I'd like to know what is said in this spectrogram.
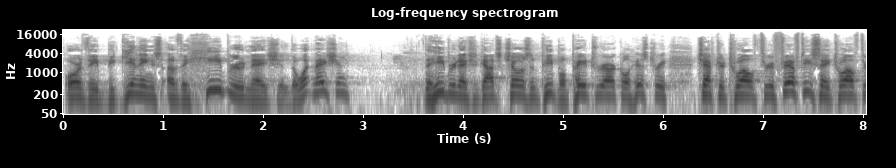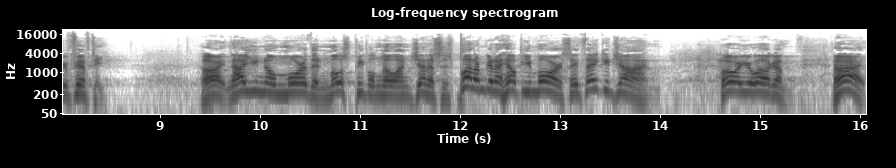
or the beginnings of the Hebrew nation. The what nation? The Hebrew nation, God's chosen people, patriarchal history, chapter 12 through 50. Say 12 through 50. All right, now you know more than most people know on Genesis, but I'm going to help you more. Say thank you, John. Oh, you're welcome. All right,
